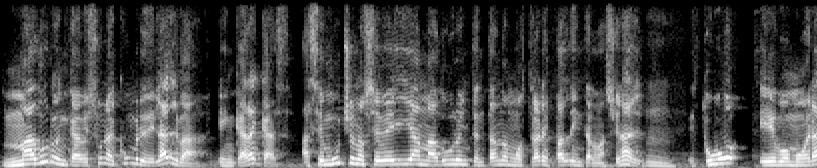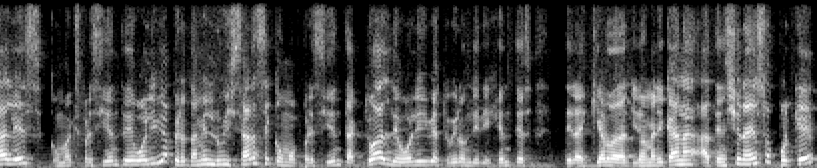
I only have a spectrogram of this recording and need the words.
Maduro encabezó una cumbre del ALBA en Caracas. Hace mucho no se veía Maduro intentando mostrar espalda internacional. Mm. Estuvo Evo Morales como expresidente de Bolivia, pero también Luis Arce como presidente actual de Bolivia. Estuvieron dirigentes de la izquierda latinoamericana. Atención a eso porque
